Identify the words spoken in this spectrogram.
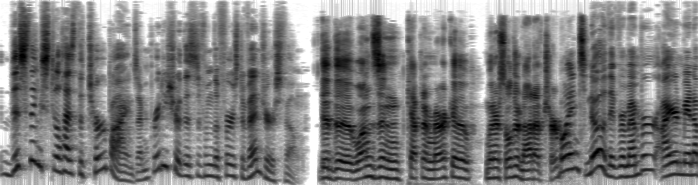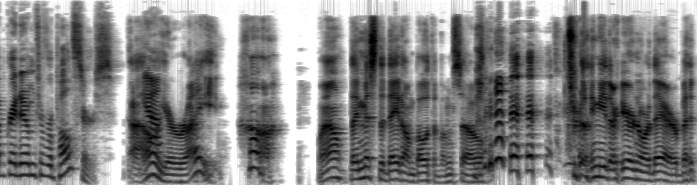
This thing still has the turbines. I'm pretty sure this is from the first Avengers film. Did the ones in Captain America Winter Soldier not have turbines? No, they remember Iron Man upgraded them to repulsors. Oh, Yeah. you're right. Huh. Well, they missed the date on both of them, so it's really neither here nor there. But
